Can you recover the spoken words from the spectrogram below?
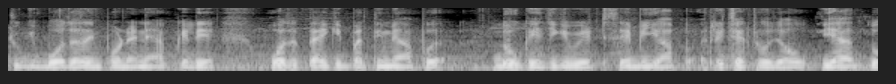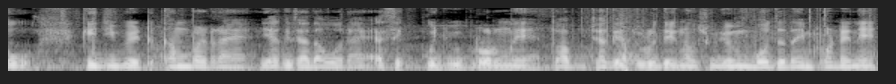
क्योंकि बहुत ज़्यादा इंपॉर्टेंट है आपके लिए। हो सकता है कि भर्ती में आप दो के की वेट से भी आप रिजेक्ट हो जाओ, या दो के वेट कम बढ़ रहा है, या ज़्यादा हो रहा है। ऐसे कुछ भी प्रॉब्लम है तो आप जाकर ज़रूर देखना, उस वीडियो में बहुत ज़्यादा इंपॉर्टेंट है,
